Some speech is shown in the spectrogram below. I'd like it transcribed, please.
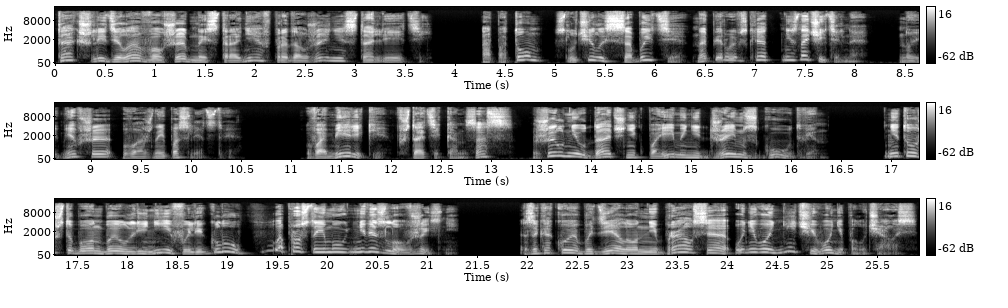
Так шли дела в волшебной стране в продолжении столетий. А потом случилось событие, на первый взгляд, незначительное, но имевшее важные последствия. В Америке, в штате Канзас, жил неудачник по имени Джеймс Гудвин. Не то чтобы он был ленив или глуп, а просто ему не везло в жизни. За какое бы дело он ни брался, у него ничего не получалось.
